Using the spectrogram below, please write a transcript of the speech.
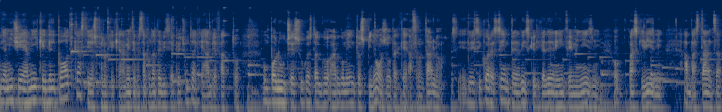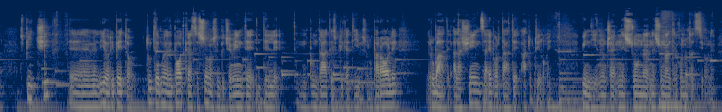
Quindi amici e amiche del podcast, io spero che chiaramente questa puntata vi sia piaciuta e che abbia fatto un po' luce su questo argomento spinoso perché affrontarlo si, si corre sempre il rischio di cadere in femminismi o maschilismi abbastanza spicci. Eh, io ripeto, tutte le del podcast sono semplicemente delle puntate esplicative, sono parole rubate alla scienza e portate a tutti noi, quindi non c'è nessun, nessun'altra connotazione.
